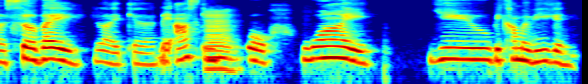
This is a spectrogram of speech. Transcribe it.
a survey. Like uh, they asking mm. people why you become a vegan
